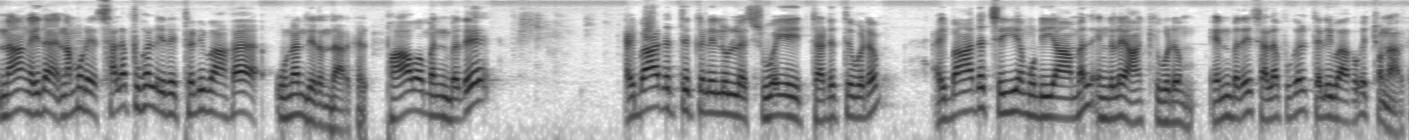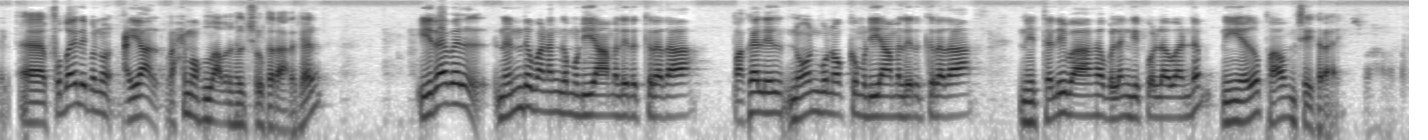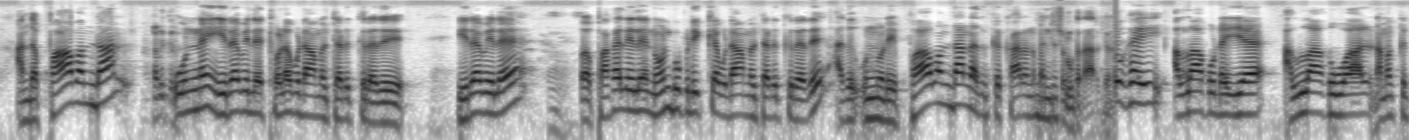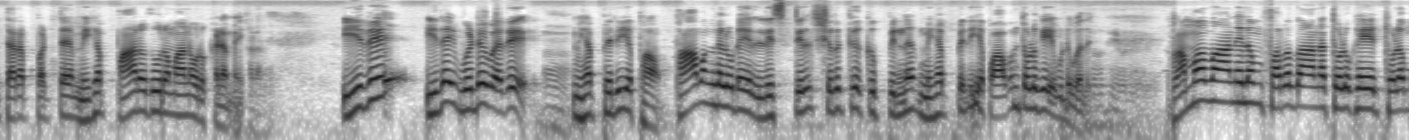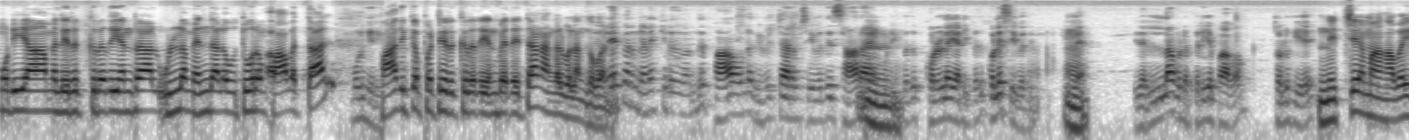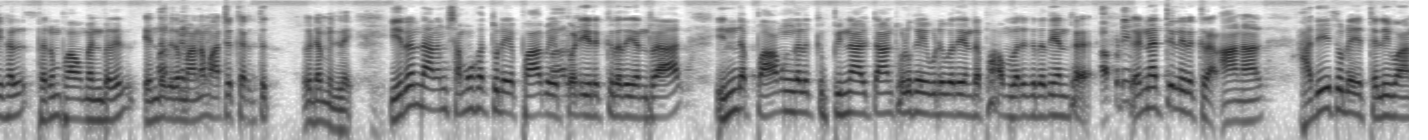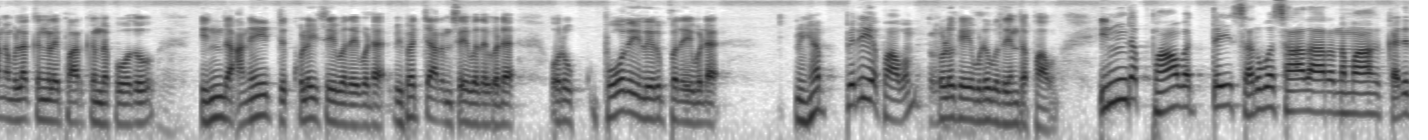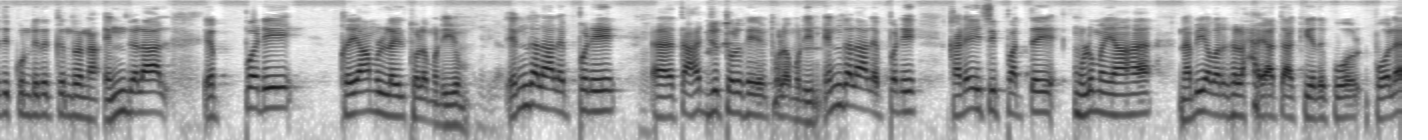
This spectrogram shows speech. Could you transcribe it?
நாங்கள் இதை நம்முடைய சலப்புகள் இதை தெளிவாக உணர்ந்திருந்தார்கள். பாவம் என்பது ஐபாதத்துக்களில் உள்ள சுவையை தடுத்துவிடும். ஐபாதத் செய்ய முடியாமல் எங்களை ஆக்கிவிடும் என்பதை சலப்புகள் தெளிவாகவே சொன்னார்கள். இப்னு அயால் ரஹிமஹுல்லா அவர்கள் சொல்கிறார்கள் இரவில் நின்று வணங்க முடியாமல் இருக்கிறதா? பகலில் நோன்பு நோக்க முடியாமல் இருக்கிறதா? நீ தெளிவாக விளங்கிக் கொள்ள வேண்டும் நீ ஏதோ பாவம் செய்கிறாய். அந்த பாவம்தான். உன்னை இரவிலே தொழ விடாமல் தடுக்கிறது. இரவிலே பகலிலே நோன்பு பிடிக்க விடாமல் தடுக்கிறது அது உன்னுடைய பாவம்தான் அதற்கு காரணம் என்று சொல்கிறார்கள். தொகை அல்லாஹுடைய அல்லாஹுவால் நமக்கு தரப்பட்ட மிக பாரதூரமான ஒரு கடமை. இது இதை விடுவது. மிகப்பெரிய பாவம். பாவங்களுடைய லிஸ்டில் ஷிருக்குக்கு பின்னர் மிகப்பெரிய பாவம் தொழுகையை விடுவது. தொழுகை விடுவது. ரமதானிலும் ஃபரதான தொழுகையை தொழ முடியாமல் இருக்கிறது என்றால் உள்ளம் எந்த அளவு தூரம் பாவத்தால் பாதிக்கப்பட்டிருக்கிறது என்பதைத்தான் நாங்கள் விளங்க வேண்டும். நிறைய பேர் நினைக்கிறது வந்து பாவம்னா விபச்சாரம் செய்வது சாராயம் குடிப்பது கொள்ளை அடிப்பது கொலை செய்வது. இதெல்லாம் விட பெரிய பாவம் தொழுகையை. நிச்சயமாக அவைகள் பெரும் பாவம் என்பதில் எந்த விதமான மாற்று கருத்து இடமில்லை. இருந்தாலும் சமூகத்துடைய பார்வை எப்படி இருக்கிறது என்றால் இந்த பாவங்களுக்கு பின்னால் தான் தொழுகை விடுவது என்ற பாவம் வருகிறது என்ற எண்ணத்தில் இருக்கிறார். ஆனால் ஹதீஸுடைய தெளிவான விளக்கங்களை பார்க்கின்ற போது இந்த அனைத்து கொலை செய்வதை விட விபச்சாரம் செய்வதை விட ஒரு போதையில் இருப்பதை விட மிகப்பெரிய பாவம் தொழுகையை விடுவது என்ற பாவம். இந்த பாவத்தை சர்வசாதாரணமாக கருதி கொண்டிருக்கின்ற எங்களால் எப்படி கயாமுல்லையில் தொழ முடியும்? எங்களால் எப்படி தஹஜு தொழுகையை தொழ முடியும்? எங்களால் எப்படி கடைசி பத்தை முழுமையாக நபி அவர்கள் ஹயாத்தாக்கியது போல் போல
